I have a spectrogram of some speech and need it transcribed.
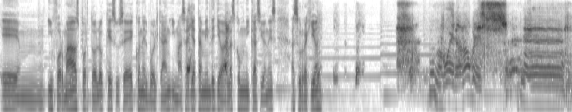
em, informados por todo lo que sucede con el volcán y más allá también de llevar las comunicaciones a su región? Bueno, no, pues, mm,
